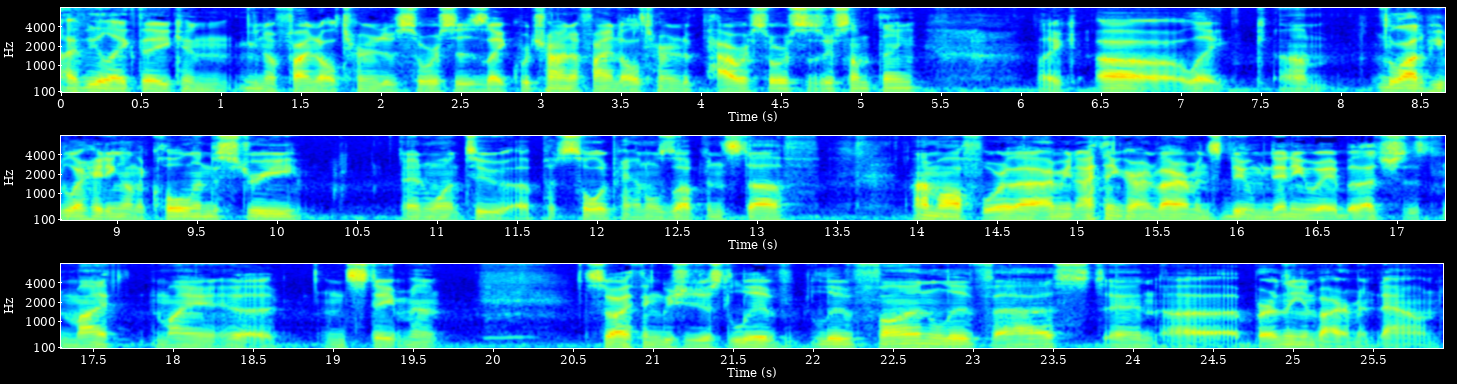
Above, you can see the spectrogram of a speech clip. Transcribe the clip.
I feel like they can, you know, find alternative sources. Like we're trying to find alternative power sources or something. Like, uh, like um, a lot of people are hating on the coal industry and want to uh, put solar panels up and stuff. I'm all for that. I mean, I think our environment's doomed anyway, but that's just my my uh, statement. So I think we should just live live fun, live fast, and uh, burn the environment down,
